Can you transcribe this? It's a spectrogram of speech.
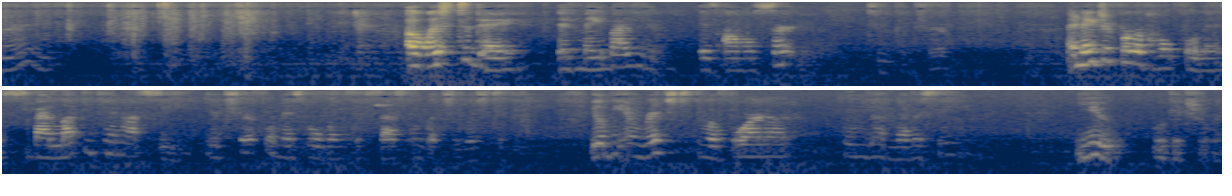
Alright. A wish today, if made by you, is almost certain to come true. A nature full of hopefulness, bad luck you cannot see. Your cheerfulness will win success in what you wish to be. You'll be enriched through a foreigner whom you have never seen. You will get your wish.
